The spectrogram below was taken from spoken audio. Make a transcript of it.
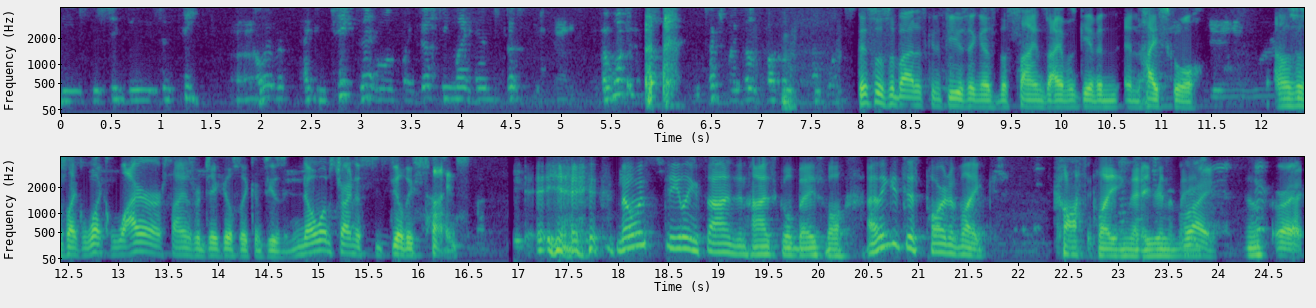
means the signal is a fake. However, I can take that off by dusting my hands. If I want to touch, my belt buckle at once. This was about as confusing as the signs I was given in high school. I was just like, what? Why are our signs ridiculously confusing? No one's trying to steal these signs. yeah, no one's stealing signs in high school baseball. I think it's just part of like cosplaying that you're in the major. Right. Yeah. Right.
